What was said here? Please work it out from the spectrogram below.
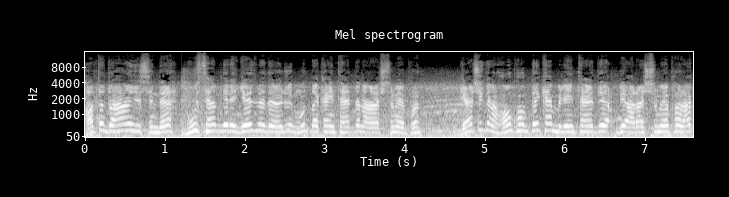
Hatta daha öncesinde bu semtleri gezmeden önce mutlaka internetten araştırma yapın. Gerçekten Hong Kong'dayken bile internette bir araştırma yaparak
